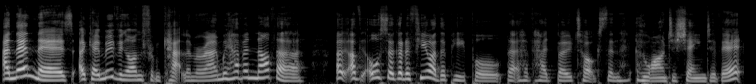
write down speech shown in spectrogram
And then there's, okay, moving on from Caitlin Moran, we have another. I- I've also got a few other people that have had Botox and who aren't ashamed of it.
